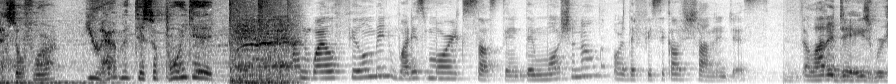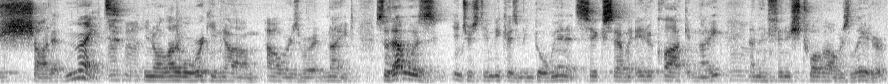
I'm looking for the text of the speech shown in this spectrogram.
And so far, you haven't disappointed. and while filming, what is more exhausting, the emotional or the physical challenges? A lot of days were shot at night. You know, a lot of our working um, hours were at night. So that was interesting because we'd go in at six, seven, eight o'clock at night and then finish 12 hours later.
